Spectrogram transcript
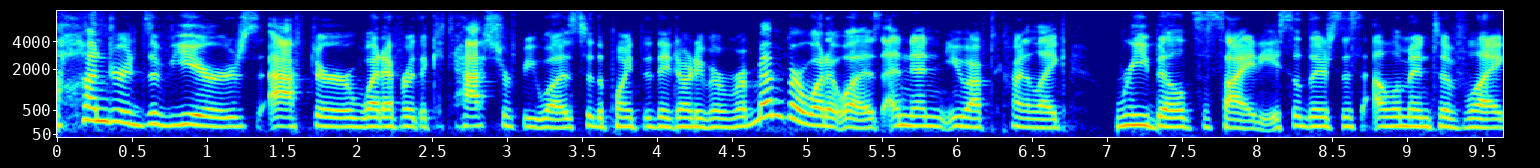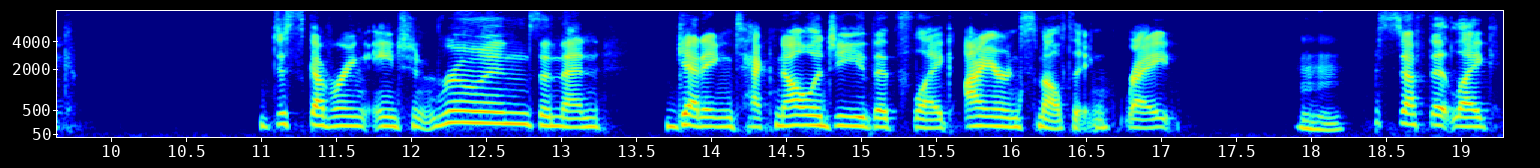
hundreds of years after whatever the catastrophe was to the point that they don't even remember what it was and then you have to kind of like rebuild society so there's this element of like discovering ancient ruins and then getting technology that's like iron smelting, right? Mm-hmm. Stuff that like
